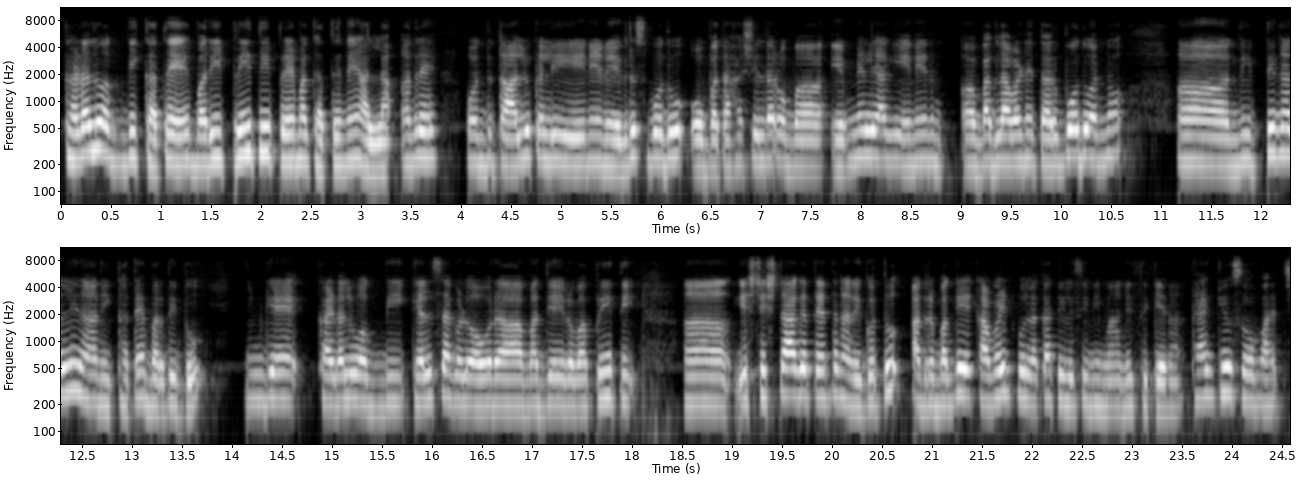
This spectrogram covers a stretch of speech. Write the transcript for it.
ಕಡಲು ಅಗ್ನಿ ಕತೆ ಬರೀ ಪ್ರೀತಿ, ಪ್ರೇಮ ಕಥೆನೇ ಅಲ್ಲ. ಅಂದರೆ ಒಂದು ತಾಲೂಕಲ್ಲಿ ಏನೇನು ಎದುರಿಸ್ಬೋದು, ಒಬ್ಬ ತಹಶೀಲ್ದಾರ್, ಒಬ್ಬ ಎಂ ಎಲ್ ಎ ಆಗಿ ಏನೇನು ಬದಲಾವಣೆ ತರ್ಬೋದು ಅನ್ನೋ ನಿಟ್ಟಿನಲ್ಲಿ ನಾನು ಈ ಕತೆ ಬರೆದಿದ್ದು. ನಿಮಗೆ ಕಡಲು ಅಗ್ನಿ ಕೆಲಸಗಳು ಅವರ ಮಧ್ಯೆ ಇರುವ ಪ್ರೀತಿ ಎಷ್ಟು ಇಷ್ಟ ಆಗುತ್ತೆ ಅಂತ ನನಗೆ ಗೊತ್ತು. ಅದರ ಬಗ್ಗೆ ಕಮೆಂಟ್ ಮೂಲಕ ತಿಳಿಸಿ ನಿಮ್ಮ ಅನಿಸಿಕೆನ. Thank you so much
